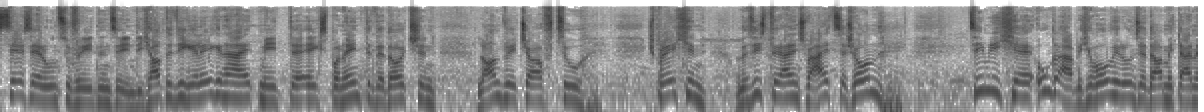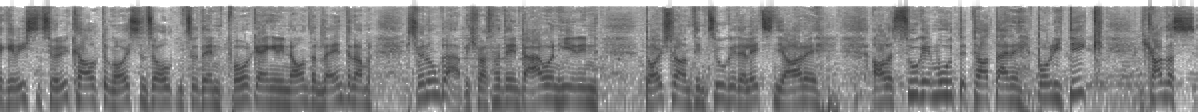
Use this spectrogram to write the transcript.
sehr, sehr unzufrieden sind. Ich hatte die Gelegenheit, mit äh, Exponenten der deutschen Landwirtschaft zu sprechen und es ist für einen Schweizer schon ziemlich äh, unglaublich, obwohl wir uns ja da mit einer gewissen Zurückhaltung äußern sollten zu den Vorgängen in anderen Ländern. Aber es ist schon unglaublich, was man den Bauern hier in Deutschland im Zuge der letzten Jahre alles zugemutet hat. Eine Politik, ich kann das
